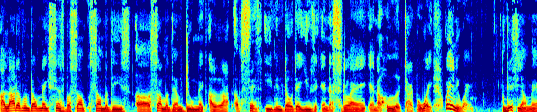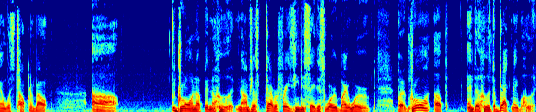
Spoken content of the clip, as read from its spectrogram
A lot of them don't make sense, but some some of these uh, some of them do make a lot of sense, even though they use it in a slang in a hood type of way. Well, anyway, this young man was talking about uh, growing up in the hood. Now I'm just paraphrasing. He didn't say this word by word, but growing up in the hood, the black neighborhood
